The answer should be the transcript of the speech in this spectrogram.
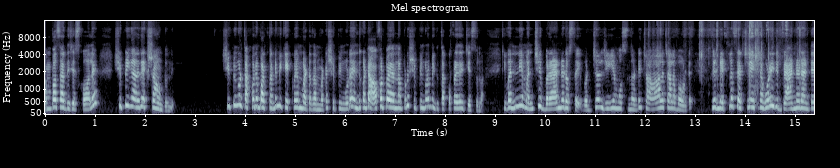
కంపల్సరీ తీసేసుకోవాలి షిప్పింగ్ అనేది ఎక్స్ట్రా ఉంటుంది. షిప్పింగ్ కూడా తక్కువనే పడుతుంది మీకు ఎక్కువ ఏం పట్టదు అనమాట షిప్పింగ్ కూడా. ఎందుకంటే ఆఫర్ పై అన్నప్పుడు షిప్పింగ్ కూడా మీకు తక్కువ ప్రైస్ చేస్తున్నా ఇవన్నీ మంచి బ్రాండెడ్ వస్తాయి. ఒరిజినల్ జిఎం వస్తుందంటే చాలా చాలా బాగుంటాయి. మీరు నెట్లో సెర్చ్ చేసినా కూడా ఇది బ్రాండెడ్ అంటే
